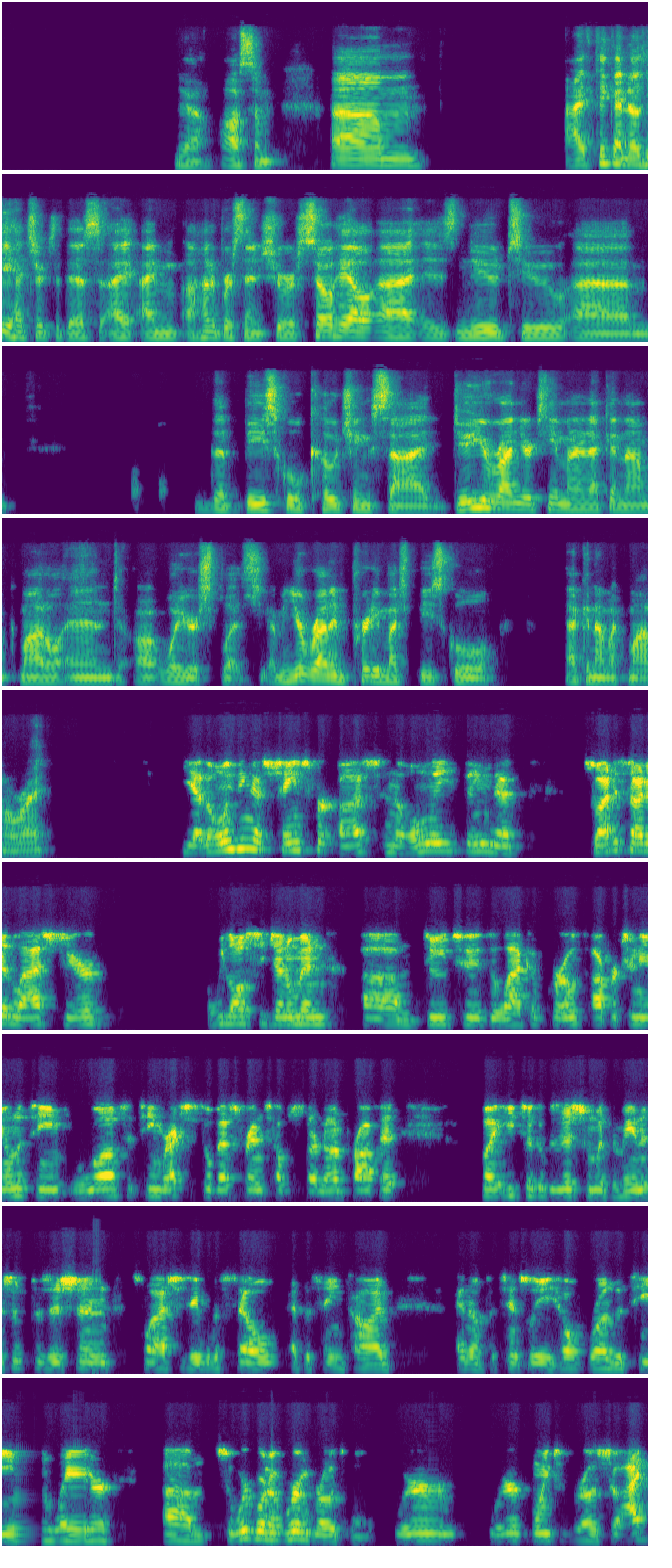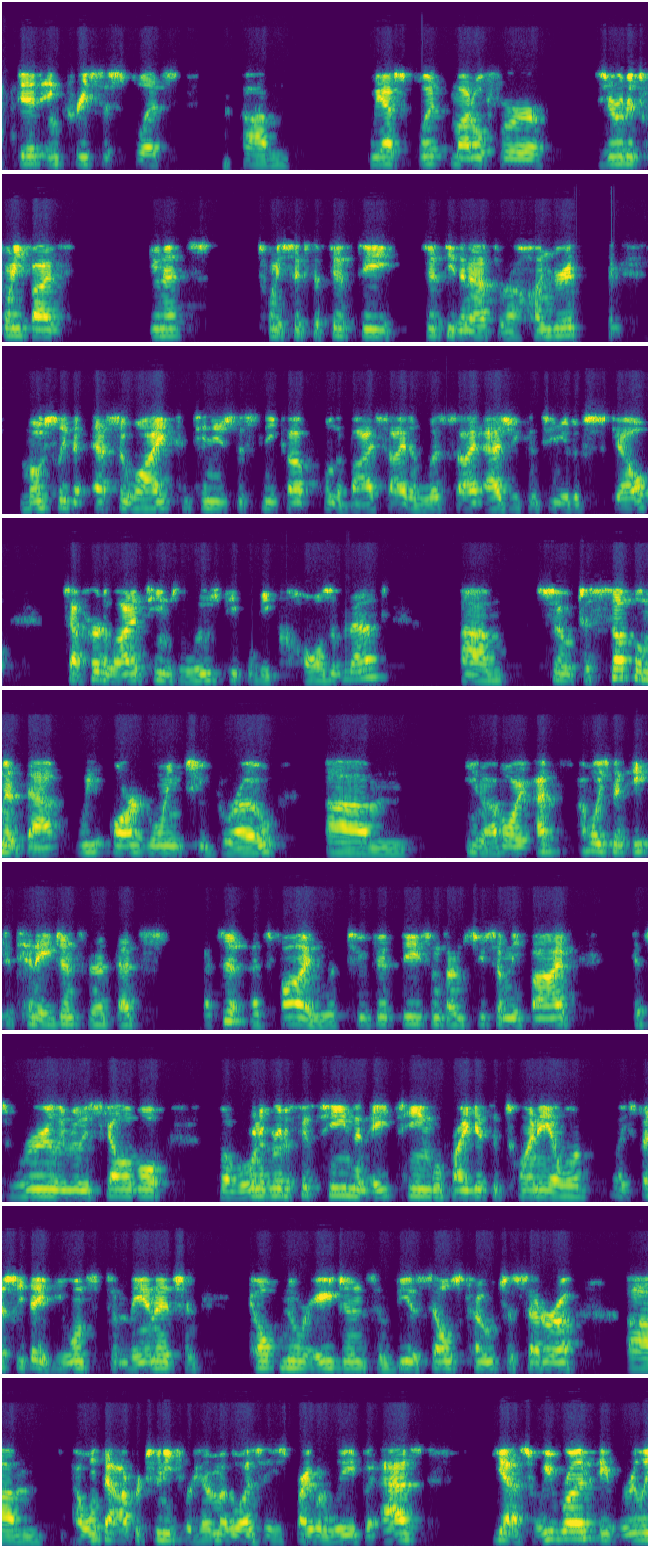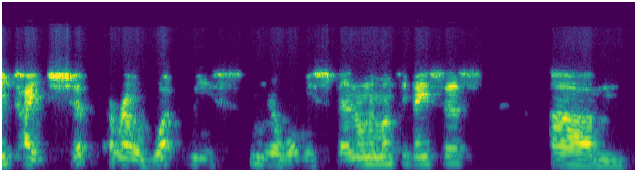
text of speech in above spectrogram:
Yeah, awesome. Um, I think I know the answer to this. I, am 100% sure. Sohail uh, is new to um, the B school coaching side, do you run your team on an economic model and uh, what are your splits? I mean, you're running pretty much B school economic model, right? Yeah, the only thing that's changed for us and the only thing that, so I decided last year, we lost a gentleman um, due to the lack of growth opportunity on the team. He loves the team. We're actually still best friends, helps start nonprofit, but he took a position with the management position slash he's able to sell at the same time and uh, potentially help run the team later. Um, so we're going to we're in growth mode. We're we're going to grow. So I did increase the splits. Um, we have split model for zero to 25 units, 26 to 50, 50 then after 100. Mostly the SOI continues to sneak up on the buy side and list side as you continue to scale. So I've heard a lot of teams lose people because of that. Um, so to supplement that, we are going to grow. Um, you know, I've always I've, I've always been eight to ten agents, and that, that's that's it. That's fine. With 250, sometimes 275, it's really, really scalable. But we're going to grow to 15, then 18. We'll probably get to 20. I want, like, especially Dave, he wants to manage and help newer agents and be a sales coach, etc. Um, I want that opportunity for him. Otherwise, he's probably going to leave. But as yes, we run a really tight ship around what we, you know, what we spend on a monthly basis. Um,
